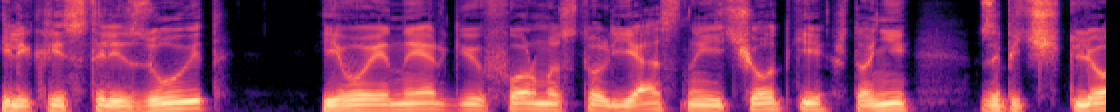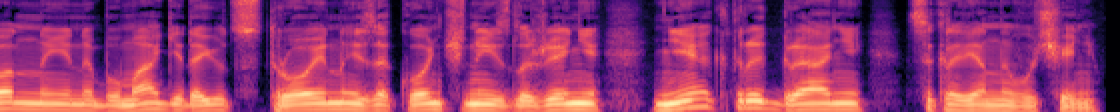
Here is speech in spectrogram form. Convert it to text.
или кристаллизует его энергию формы столь ясные и четкие, что они, запечатленные на бумаге, дают стройное и законченное изложение некоторых граней сокровенного учения.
